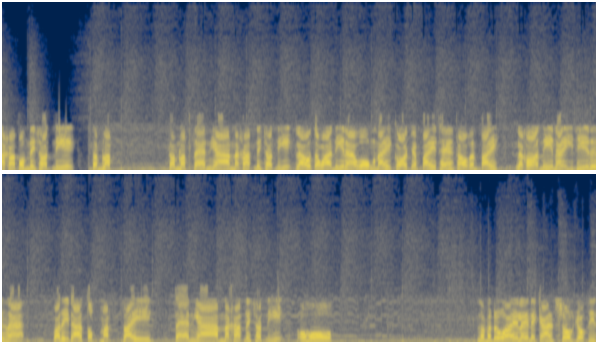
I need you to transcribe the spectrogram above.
นะครับ ผมในช็อตนี้สำหรับ สำหรับแสนงามนะครับในช็อตนี้แล้วจังหวะนี้นะวงในกอดจะไปแทงเข่ากันไป แล้วก็นี่นะอีกทีหนึ่งนะฟาริดาตบหมัดใส่แสนงามนะครับในช็อตนี้ โอ้โห เรามาดูไฮไลท์ในการโชคยกที่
